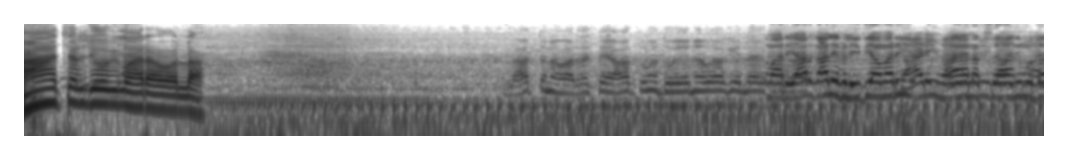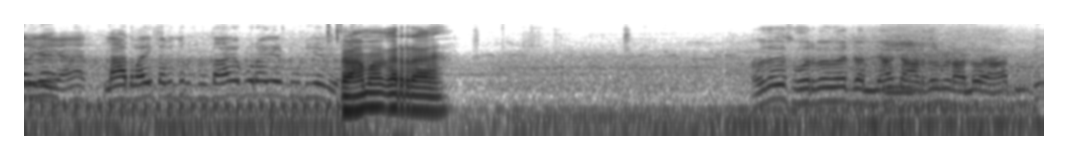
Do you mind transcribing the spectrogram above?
हाँ चल जो भी मारा हो अल्लाह। हाथ तो ना मार सकते आप तुम्हें दो जने हुआ अकेला। हमारी यार गाड़ी खड़ी थी हमारी आया नक्शेबाजी में लात भाई तभी तो टूटा है पूरा गेट टूट गया। ड्रामा कर रहा है। अब तो सौ रुपये में डल जाओ चार सौ डालो यार तुम भी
